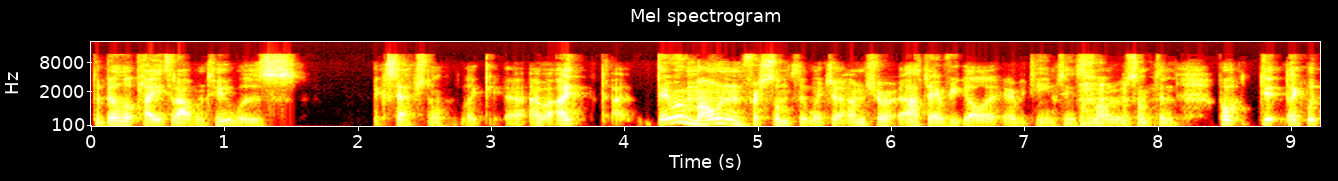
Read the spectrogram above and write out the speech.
the build of play to that one too was exceptional. Like uh, I, I, they were moaning for something, which I'm sure after every goal, every team seems to moan about something. But did, like, what,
